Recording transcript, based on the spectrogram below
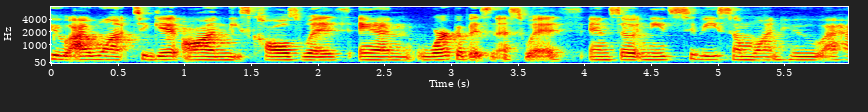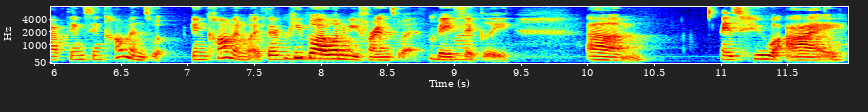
who I want to get on these calls with and work a business with. And so it needs to be someone who I have things in commons with, in common with. They're people I want to be friends with, Mhm. basically. Um, is who I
